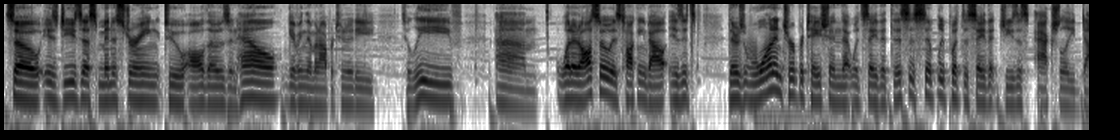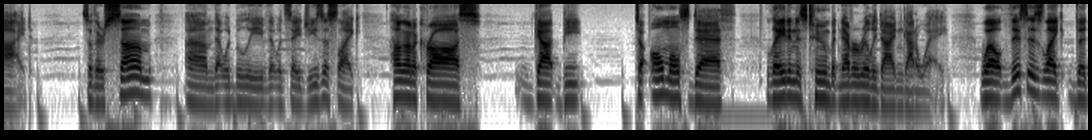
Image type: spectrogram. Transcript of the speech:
So, is Jesus ministering to all those in hell, giving them an opportunity to leave? Um, what it also is talking about is it's there's one interpretation that would say that this is simply put to say that Jesus actually died. So there's some um, that would believe that would say Jesus like hung on a cross, got beat to almost death, laid in his tomb, but never really died and got away. Well, this is like the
